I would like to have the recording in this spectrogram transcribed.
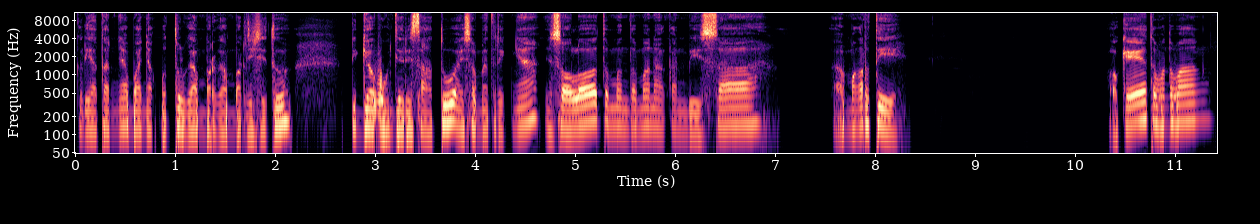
kelihatannya banyak betul gambar-gambar di situ digabung jadi satu isometriknya insya Allah teman-teman akan bisa uh, mengerti Oke teman-teman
